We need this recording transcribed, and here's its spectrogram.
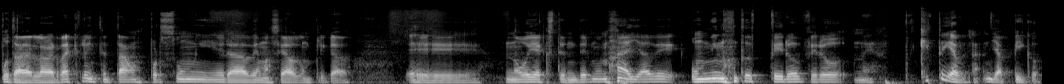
puta, la verdad es que lo intentábamos por Zoom y era demasiado complicado. Eh, no voy a extenderme más allá de un minuto, espero, pero. ¿Qué estoy hablando? Ya pico.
